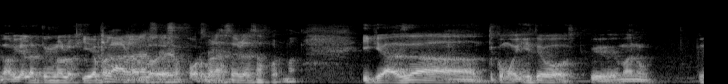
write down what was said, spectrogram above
no había la tecnología para Claro, hacerlo de esa forma. Para hacerlo de esa forma. Y que haya, como dijiste vos, que, Manu, que,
